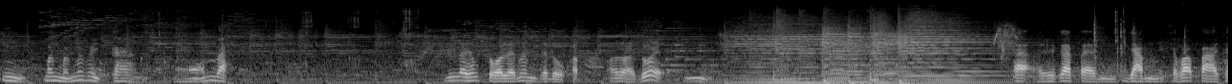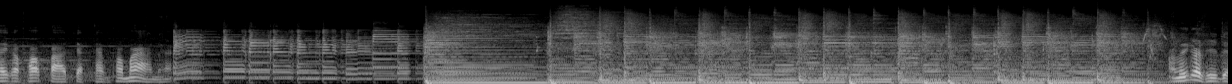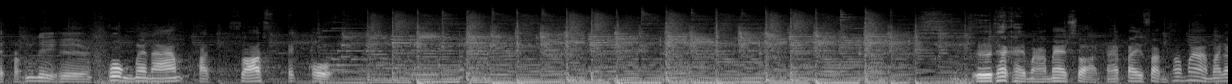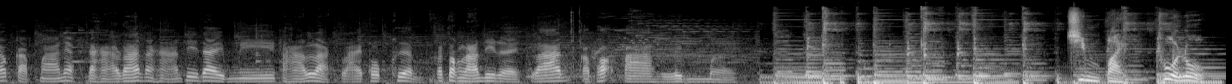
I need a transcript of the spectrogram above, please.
อืมมันเหมือนไม่เป็นกล้างหอมแบบ กินได้ทั้งตัวเลยไม่มีกระดูกครับ อร่อยด้วยอะอันนี้ก็เป็นยำกระเพาะปลาใช้กระเพาะปลาจากทางพม่านะฮะอันนี้ก็ทีเด็ดของที่นี่คือกุ้งแม่น้ำผัดซอสเอ็กโอ คือถ้าใครมาแม่สอดนะไปฝั่งพม่ามาแล้วกลับมาเนี่ยจะหาร้านอาหารที่ได้มีอาหารหลากหลายครบเครื่อง ก็ต้องร้านนี้เลย ร้านกระเพาะปลาริมเมยชิมไปทั่วโลก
